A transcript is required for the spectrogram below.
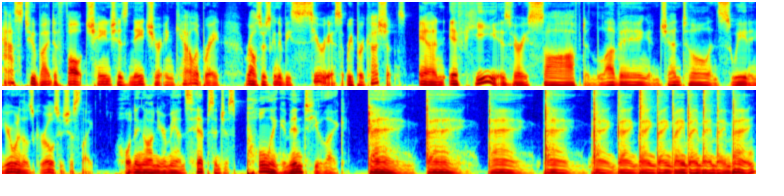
has to, by default, change his nature and calibrate, or else there's going to be serious repercussions. And if he is very soft and loving and gentle and sweet, and you're one of those girls who's just like holding on to your man's hips and just pulling him into you, like bang, bang, bang, bang, bang, bang, bang, bang, bang, bang, bang, bang, bang,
